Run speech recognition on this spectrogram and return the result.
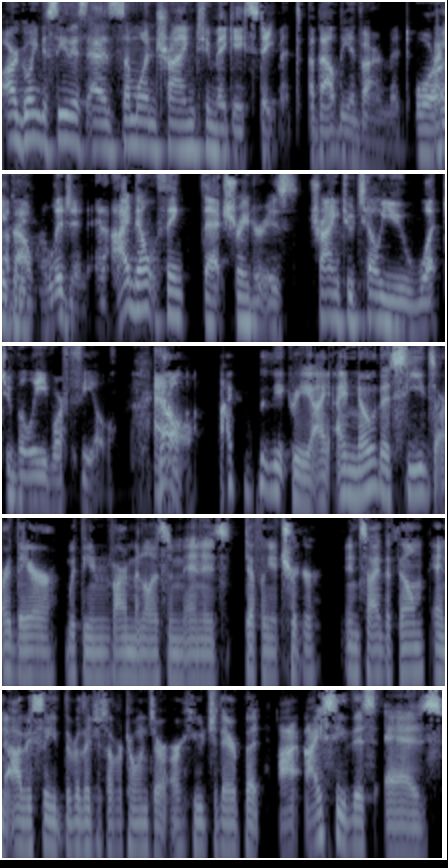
Are going to see this as someone trying to make a statement about the environment or about religion. And I don't think that Schrader is trying to tell you what to believe or feel at No, all. I completely agree. I, I know the seeds are there with the environmentalism and it's definitely a trigger inside the film. And obviously the religious overtones are, are huge there, but I, I see this as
